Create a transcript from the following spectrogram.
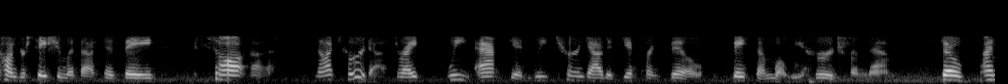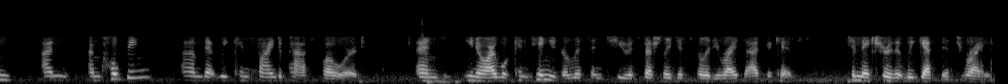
conversation with us as they saw us, not heard us. Right? We acted. We turned out a different bill based on what we heard from them. So I'm I'm I'm hoping um, that we can find a path forward, and you know I will continue to listen to especially disability rights advocates to make sure that we get this right.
